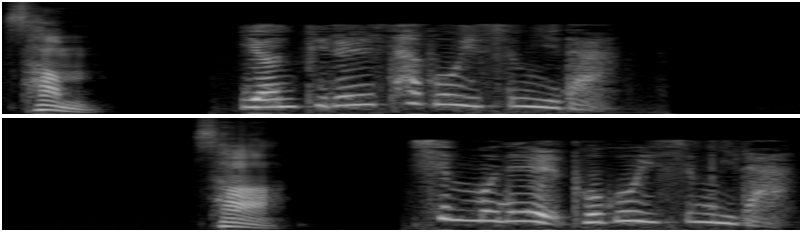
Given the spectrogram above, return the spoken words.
3, 연필을 사고 있습니다. 4, 신문을 보고 있습니다.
